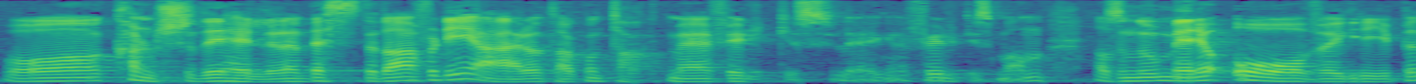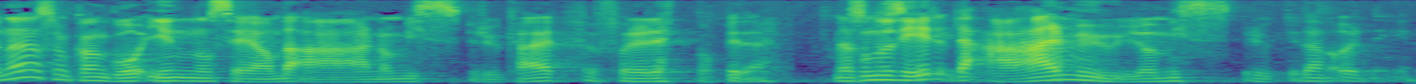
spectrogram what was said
Og kanskje det heller den beste da for de er å ta kontakt med fylkeslegen, fylkesmannen. Altså noe mer overgripende som kan gå inn og se om det er noe misbruk her, for å rette opp i det. Men som du sier, det er mulig å misbruke den ordningen.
